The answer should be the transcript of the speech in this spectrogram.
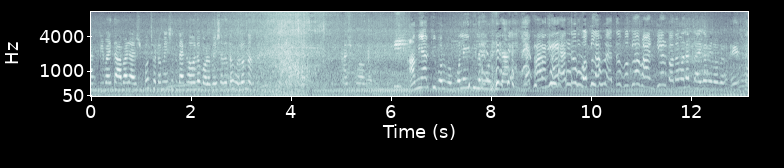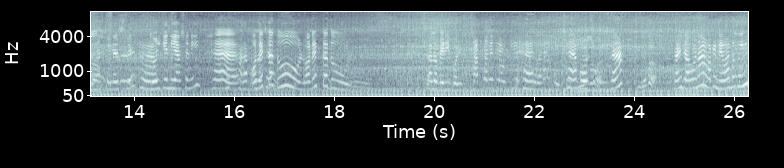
আন্টির বাড়িতে আবার আসব। ছোটো মেয়ের সাথে দেখা হলো বড় মেয়ের সাথে তো হলো না। আসব আবার। আমি আর কি বলব বলেই দিল মন্দিরা আমি এত বকলাম এত বকলাম আন্টি আর কথা বলার জায়গা বেরোবে এই সোমনাথ চলে এসছে। জয়কে নিয়ে আসেনি। হ্যাঁ অনেকটা দূর অনেকটা দূর। চলো বেরিয়ে পড়ি। সাবধানে হ্যাঁ হ্যাঁ? পড়ছো হ্যাঁ? আমি যাব না আমাকে নেওয়া না তুমি।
